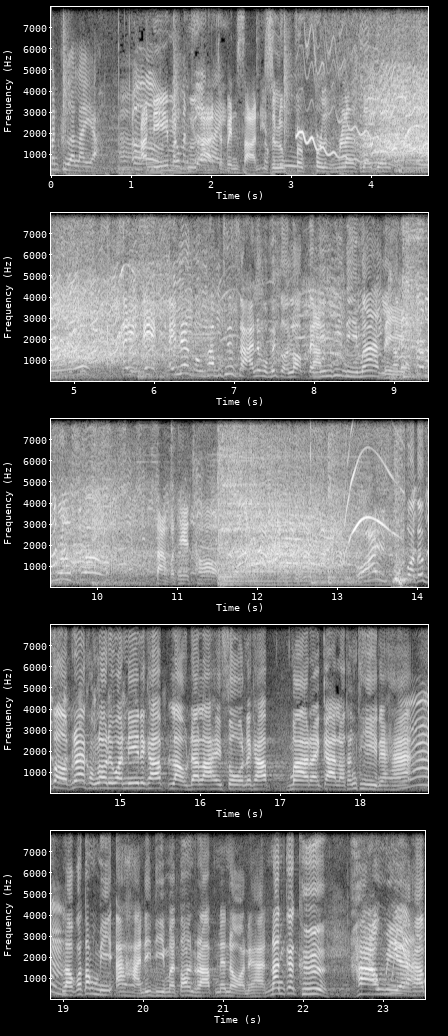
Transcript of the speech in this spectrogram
มันคืออะไรอะอันนี้มันคืออาจจะเป็นสารอิสลุปเปอร์เปอร์ไอ้ไอ้ไอ้เรื่องของคำชื่อสารเนี่ยผมไม่สนหรอกแต่ลิ้นพี่ดีมากเลยครับต่างประเทศชอบโอ้ยบททดสอบแรกของเราในวันนี้นะครับ เหล่าดาราไฮโซนะครับ มารายการเราทั้งทีนะฮะ เราก็ต้องมีอาหารดีๆ มาต้อนรับแน่นอนนะฮะ นั่นก็คือคาเวียร์ครับ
